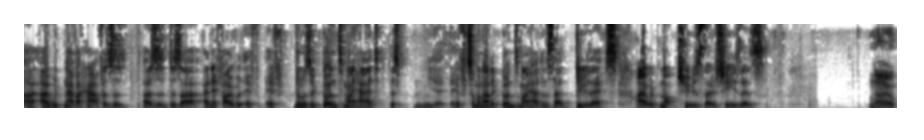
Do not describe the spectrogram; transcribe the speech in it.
I I would never have as a as a dessert. And if I if if there was a gun to my head, this if someone had a gun to my head and said do this, I would not choose those cheeses. No.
